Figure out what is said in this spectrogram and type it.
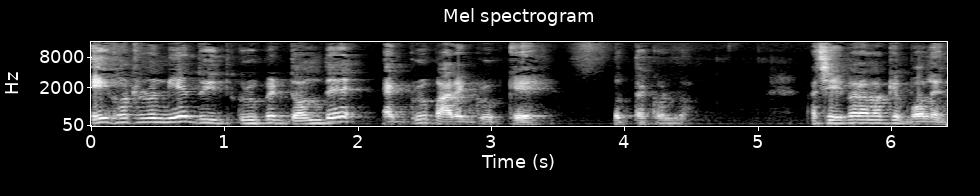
এই ঘটনা নিয়ে দুই গ্রুপের দ্বন্দ্বে এক গ্রুপ আরেক গ্রুপকে হত্যা করল। আচ্ছা এবার আমাকে বলেন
